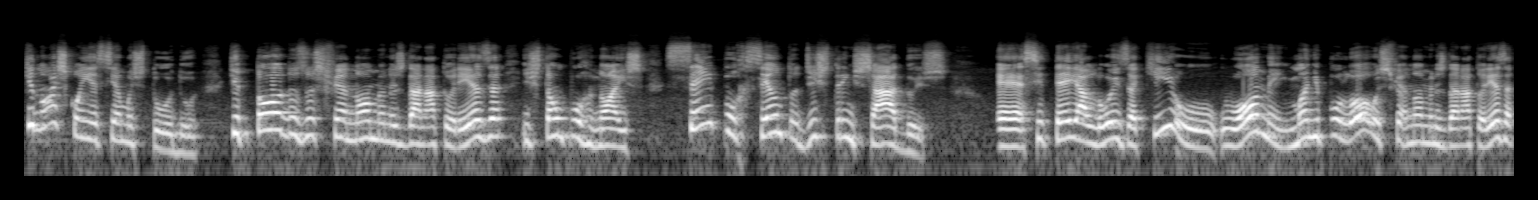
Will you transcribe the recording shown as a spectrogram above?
Que nós conhecemos tudo, que todos os fenômenos da natureza estão por nós 100% destrinchados. É, citei a luz aqui, o, o homem manipulou os fenômenos da natureza.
